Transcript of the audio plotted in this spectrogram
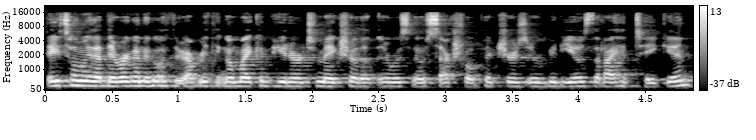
They told me that they were going to go through everything on my computer to make sure that there was no sexual pictures or videos that I had taken.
